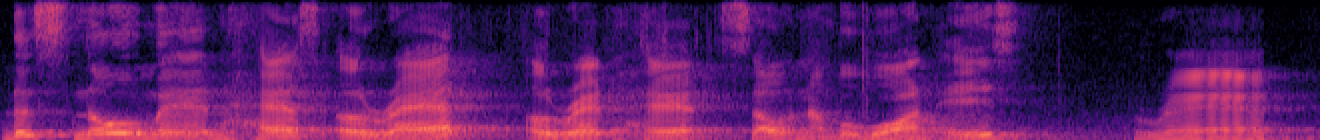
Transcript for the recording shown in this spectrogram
The snowman has a red, a red head. So number one is red.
